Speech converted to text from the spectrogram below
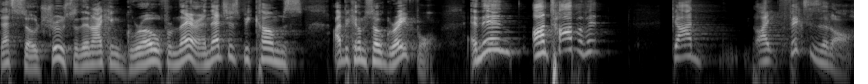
that's so true. So then I can grow from there. And that just becomes, I become so grateful. And then on top of it, God like fixes it all.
